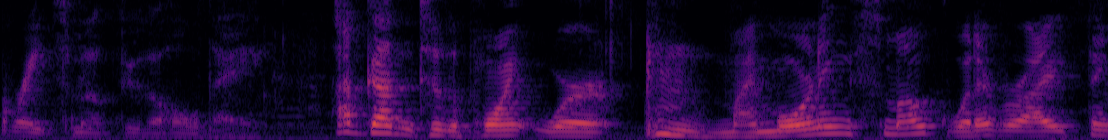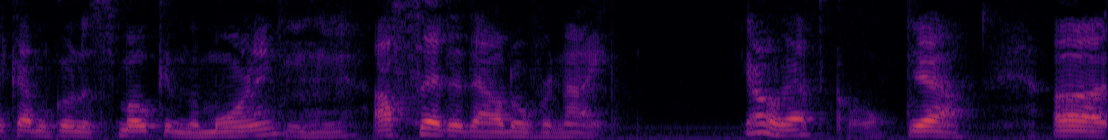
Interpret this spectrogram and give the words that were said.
great smoke through the whole day. I've gotten to the point where my morning smoke, whatever I think I'm going to smoke in the morning, Mm-hmm. I'll set it out overnight. Oh, that's cool. Yeah. Uh,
